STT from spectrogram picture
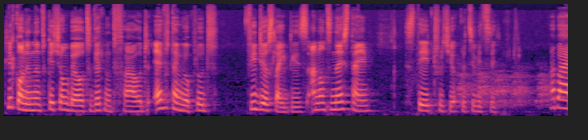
click on the notification bell to get notified every time we upload videos like this. And until next time, stay true to your creativity. Bye-bye.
